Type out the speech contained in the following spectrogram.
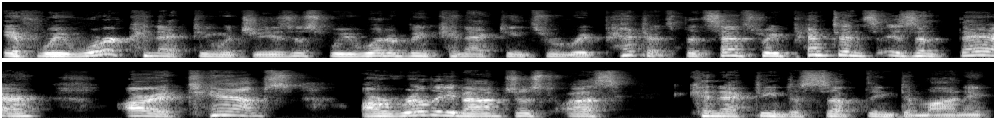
if we were connecting with Jesus, we would have been connecting through repentance. But since repentance isn't there, our attempts are really about just us connecting to something demonic,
